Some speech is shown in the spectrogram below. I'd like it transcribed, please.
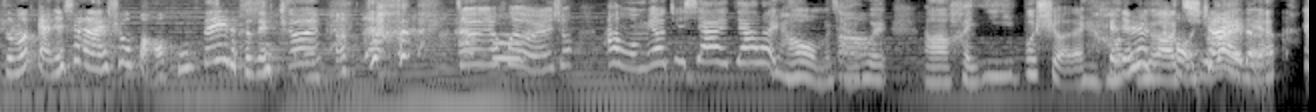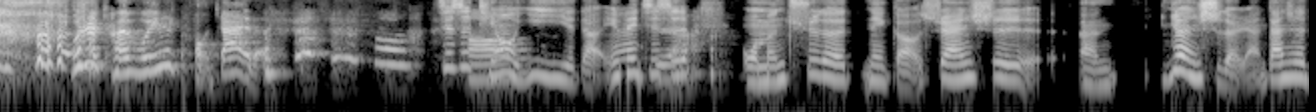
怎么感觉像来收保护费的那种？就是会有人说啊，我们要去下一家了，然后我们才啊会啊、很依依不舍的，然后又要去外面，不是传福音，是讨债的。其实挺有哦意义的，因为其实我们去的那个虽然是嗯认识的人，但是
